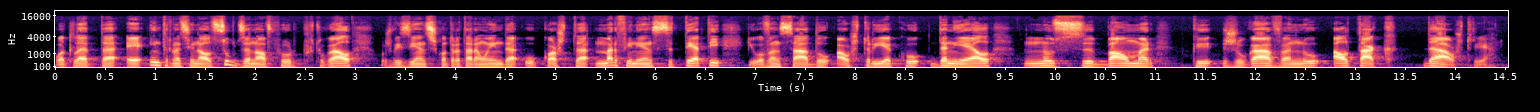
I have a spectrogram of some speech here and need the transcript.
O atleta é internacional sub-19 por Portugal. Os vizienses contrataram ainda o Costa Marfinense Teti e o avançado austríaco Daniel Nussbaumer, que jogava no Altac da Áustria.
